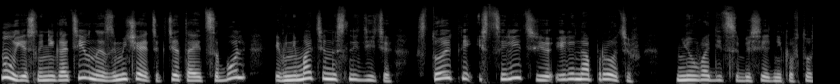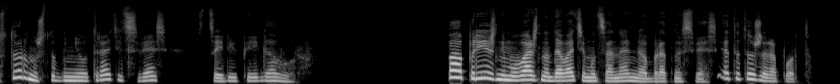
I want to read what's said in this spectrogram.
Ну, если негативная, замечайте, где таится боль, и внимательно следите, стоит ли исцелить ее или, напротив, не уводить собеседника в ту сторону, чтобы не утратить связь с целью переговоров. По-прежнему важно давать эмоциональную обратную связь. Это тоже рапорт.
